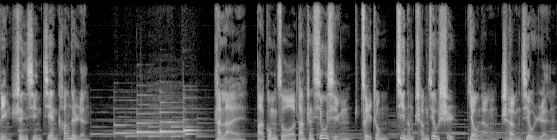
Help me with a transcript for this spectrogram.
并身心健康的人。看来，把工作当成修行，最终既能成就事，又能成就人。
